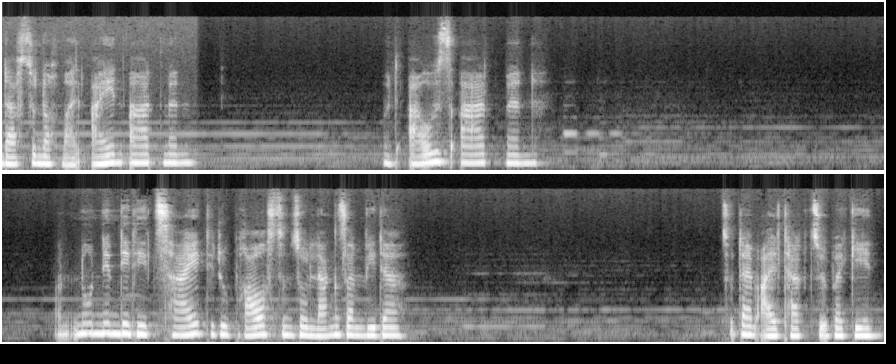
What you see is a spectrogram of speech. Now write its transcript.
Darfst du nochmal einatmen und ausatmen. Und nun nimm dir die Zeit, die du brauchst, um so langsam wieder zu deinem Alltag zu übergehen.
